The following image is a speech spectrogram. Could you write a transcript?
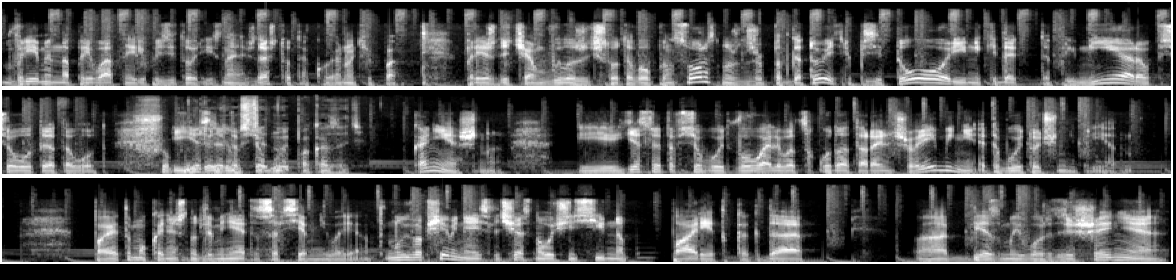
временно приватные репозитории. Знаешь, да, что такое? Ну, типа, прежде чем выложить что-то в open source, нужно же подготовить репозиторий, накидать туда примеров, все вот это вот. Чтобы и если это все будет показать. Конечно. И если это все будет вываливаться куда-то раньше времени, это будет очень неприятно. Поэтому, конечно, для меня это совсем не вариант. Ну и вообще меня, если честно, очень сильно парит, когда э, без моего разрешения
